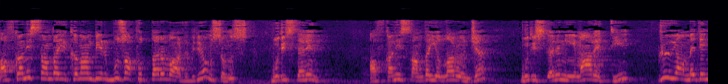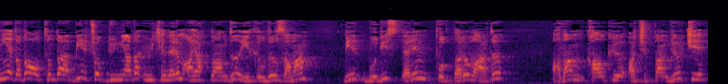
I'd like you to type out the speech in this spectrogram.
Afganistan'da yıkılan bir buza putları vardı biliyor musunuz? Budistlerin Afganistan'da yıllar önce Budistlerin imar ettiği güya medeniyet adı altında birçok dünyada ülkelerin ayaklandığı, yıkıldığı zaman bir Budistlerin putları vardı. Adam kalkıyor açıktan diyor ki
